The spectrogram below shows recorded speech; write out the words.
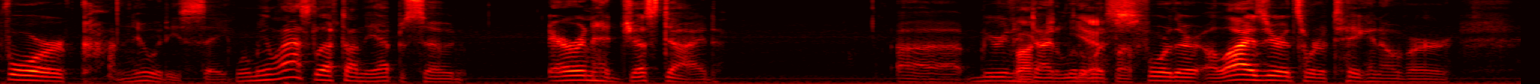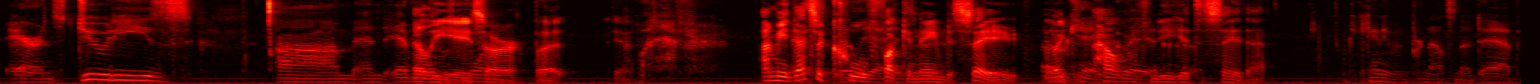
for continuity's sake, when we last left on the episode, Aaron had just died. Uh, Miriam Fuck, had died a little yes. bit before there. Eleazar had sort of taken over Aaron's duties, um, and eleazar but yeah whatever. i mean that's a cool Eleazar. fucking name to say like Okay, how great. often do you get to say that I can't even pronounce Nadab.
